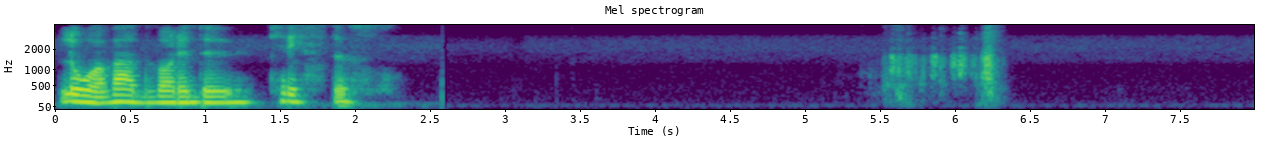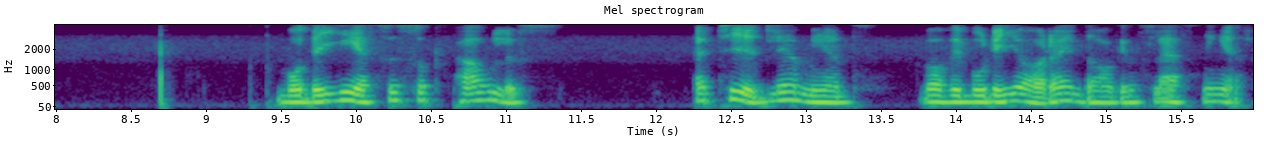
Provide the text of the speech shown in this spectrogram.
Lovad vare du, Kristus. Både Jesus och Paulus är tydliga med vad vi borde göra i dagens läsningar.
